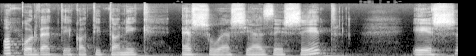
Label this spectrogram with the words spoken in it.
akkor vették a Titanic SOS jelzését, és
